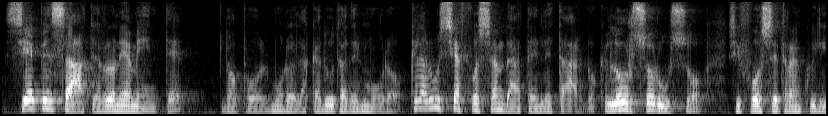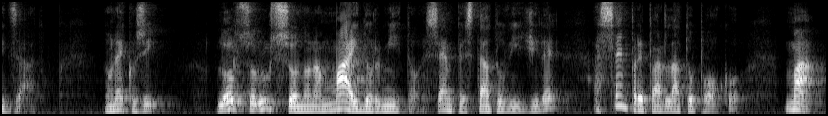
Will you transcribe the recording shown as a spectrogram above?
Si è pensato erroneamente, dopo muro, la caduta del muro, che la Russia fosse andata in letargo, che l'orso russo si fosse tranquillizzato. Non è così. L'orso russo non ha mai dormito, è sempre stato vigile, ha sempre parlato poco, ma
